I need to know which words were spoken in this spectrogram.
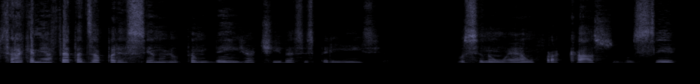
Será que a minha fé está desaparecendo? Eu também já tive essa experiência. Você não é um fracasso. Você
